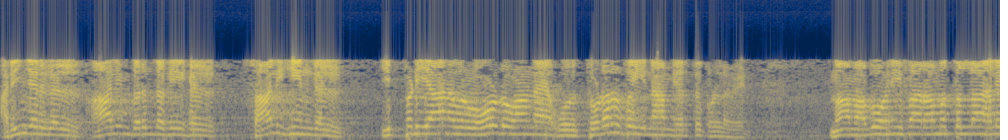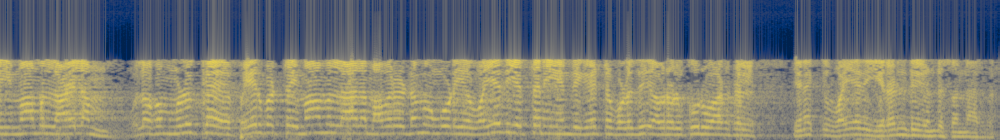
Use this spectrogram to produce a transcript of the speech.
அறிஞர்கள் ஆலிம் பெருந்தகைகள் சாலிகீன்கள் இப்படியானவர்களோடுவான ஒரு தொடர்பை நாம் ஏற்றுக்கொள்ள வேண்டும். இமாம் அபு ஹனீஃபா ராமத்துல்லா அலை இமாமுல் ஆலம் உலகம் முழுக்க பெயர் பெற்ற இமாமுல் ஆலம் அவரிடம் உங்களுடைய வயது எத்தனை என்று கேட்ட பொழுது அவர்கள் கூறுவார்கள் எனக்கு வயது இரண்டு என்று சொன்னார்கள்.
